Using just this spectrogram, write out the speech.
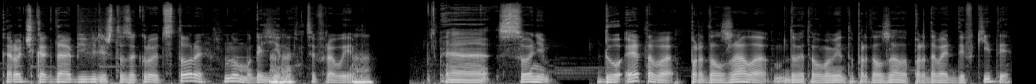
Короче, когда объявили, что закроют сторы, ну, магазины ага. цифровые, ага. Э, Sony до этого продолжала, до этого момента продолжала продавать девкиты,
